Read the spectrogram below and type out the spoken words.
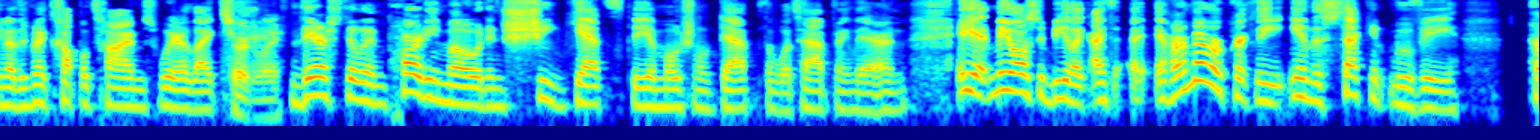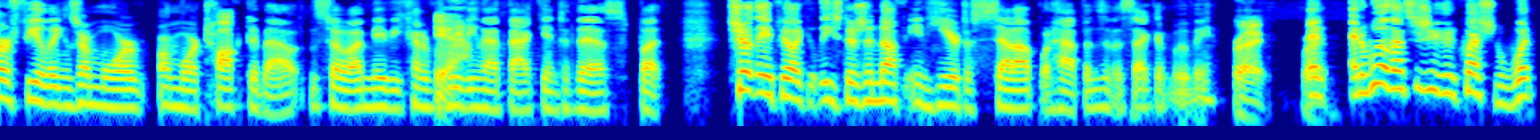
You know, there's been a couple times where like Certainly. they're still in party mode and she gets the emotional depth of what's happening there. And, and yeah, it may also be like, I, th- if I remember correctly, in the second movie, her feelings are more, are more talked about. And so I may be kind of Yeah. reading that back into this, but certainly I feel like at least there's enough in here to set up what happens in the second movie. Right. Right. And and Will, that's actually a good question. What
